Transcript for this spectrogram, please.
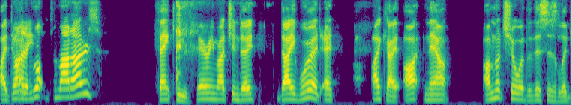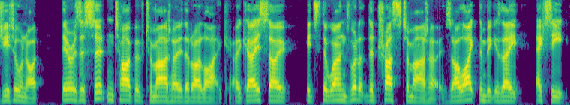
I don't. Got tomatoes? Thank you very much indeed. They weren't. And okay, I now I'm not sure whether this is legit or not. There is a certain type of tomato that I like. Okay, so it's the ones what the trust tomatoes. I like them because they actually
